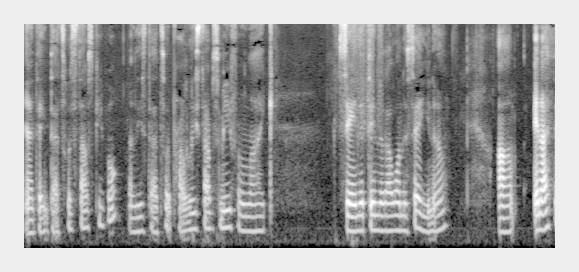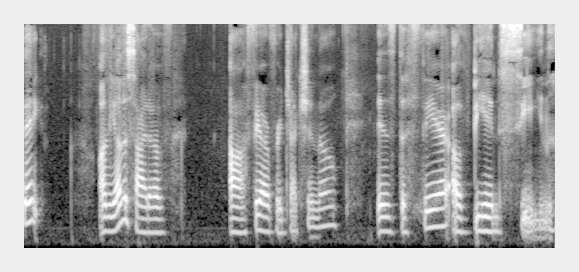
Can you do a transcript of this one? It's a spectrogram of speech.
And I think that's what stops people. At least that's what probably stops me from like saying the thing that I want to say, you know? Um, and I think on the other side of uh, fear of rejection, though, is the fear of being seen.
